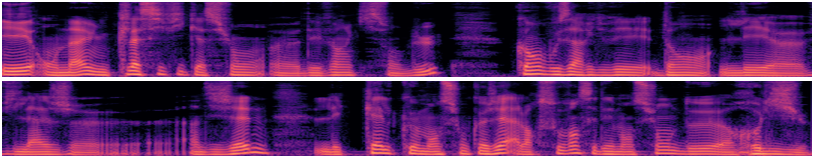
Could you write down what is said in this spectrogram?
Et on a une classification euh, des vins qui sont bu. Quand vous arrivez dans les villages indigènes, les quelques mentions que j'ai, alors souvent c'est des mentions de religieux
